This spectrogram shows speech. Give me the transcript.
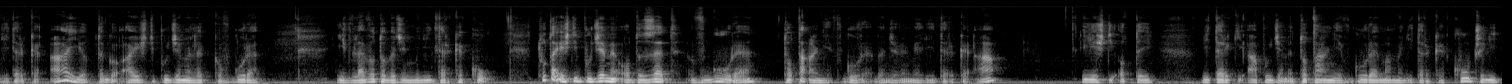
literkę A i od tego A, jeśli pójdziemy lekko w górę i w lewo, to będziemy mieli literkę Q. Tutaj, jeśli pójdziemy od Z w górę, totalnie w górę, będziemy mieli literkę A i jeśli od tej literki A pójdziemy totalnie w górę, mamy literkę Q, czyli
